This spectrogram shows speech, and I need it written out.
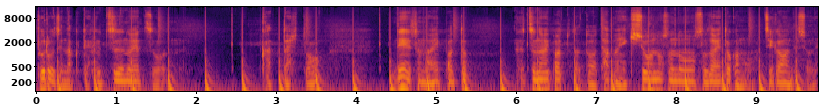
Pro じゃなくて普通のやつを買った人でその iPad 普通の iPad だと多分液晶のその素材とかも違うんですよね。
